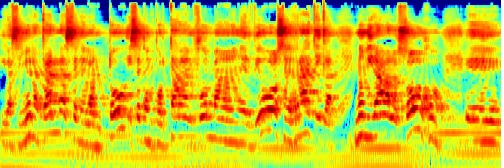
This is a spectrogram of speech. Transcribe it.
y la señora Carla se levantó y se comportaba en forma nerviosa, errática, no miraba los ojos. Eh,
